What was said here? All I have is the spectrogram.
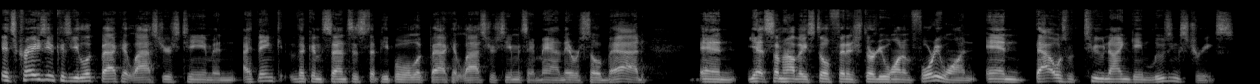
It's crazy because you look back at last year's team, and I think the consensus that people will look back at last year's team and say, "Man, they were so bad." And yet somehow they still finished 31 and 41 and that was with two nine game losing streaks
